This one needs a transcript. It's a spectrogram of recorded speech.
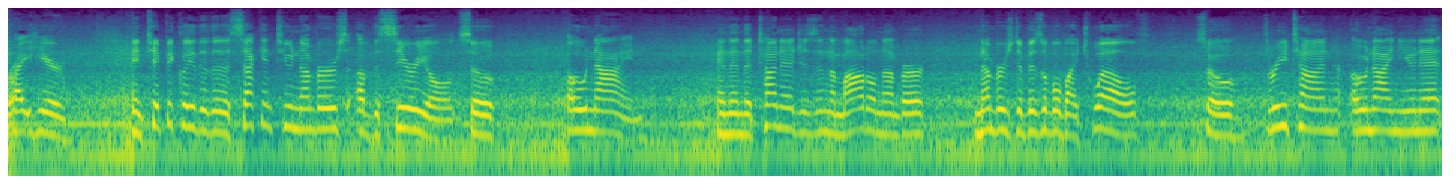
Right here. And typically the, the second two numbers of the serial. So 09 and then the tonnage is in the model number numbers divisible by 12 so 3 ton 09 unit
